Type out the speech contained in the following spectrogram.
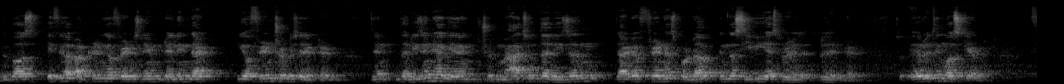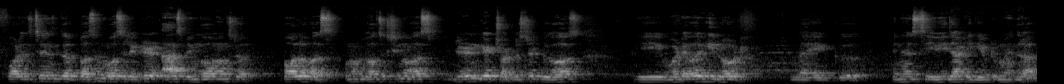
because if you are uttering your friend's name, telling that your friend should be selected, then the reason you are giving should match with the reason that your friend has put up in the CV he has presented. So everything was kept. For instance, the person who was selected as bingo amongst all of us, amongst all 16 of us, didn't get shortlisted because he whatever he wrote, like uh, in his CV that he gave to Mahindra,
